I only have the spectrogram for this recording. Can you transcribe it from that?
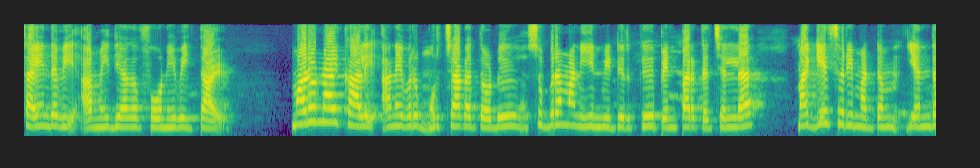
சைந்தவி அமைதியாக போனை வைத்தாள். மறுநாள் காலை அனைவரும் உற்சாகத்தோடு சுப்பிரமணியின் வீட்டிற்கு பெண் பார்க்க செல்ல மகேஸ்வரி மட்டும் எந்த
